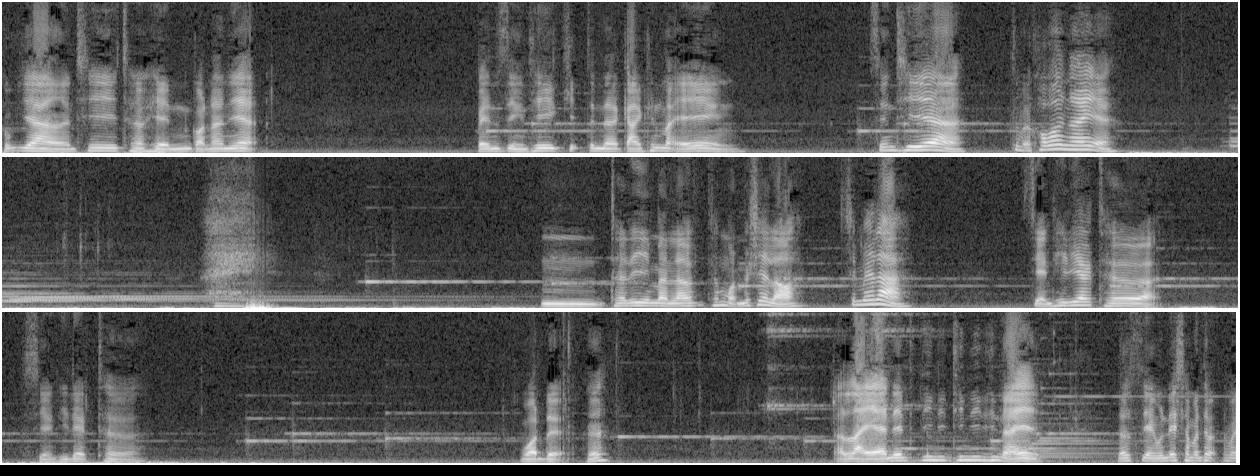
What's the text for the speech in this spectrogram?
ทุกอย่างที่เธอเห็นก่อนหน้านี้เป็นสิ่งที่คิดจินตนาการขึ้นมาเองซินเทียทำไมเขาว่าไงอะ อืม เธอได้ยินมันแล้วทั้งหมดไม่ใช่เหรอ ใช่ไหมล่ะ เสียงที่เรียกเธอ เสียงที่เรียกเธอ what the ฮะอะไรอะเนี่ยที่นี่ที่นี่ที่ไหน แล้วเสียงมันเรียกฉันมาทำไม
